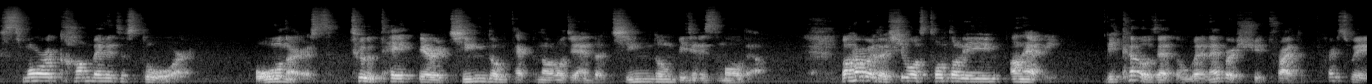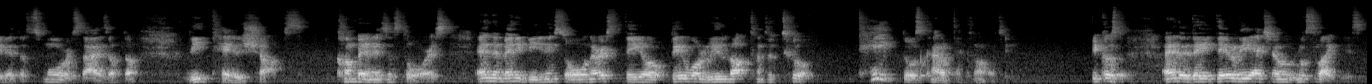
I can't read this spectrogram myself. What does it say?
small convenience store owners to take their Jingdong technology and the Jingdong business model. But however, she was totally unhappy because that whenever she tried to persuade the small size of the retail shops, convenience stores, and the many business owners, they are, they were reluctant to take those kind of technology because and they, their reaction looks like this.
